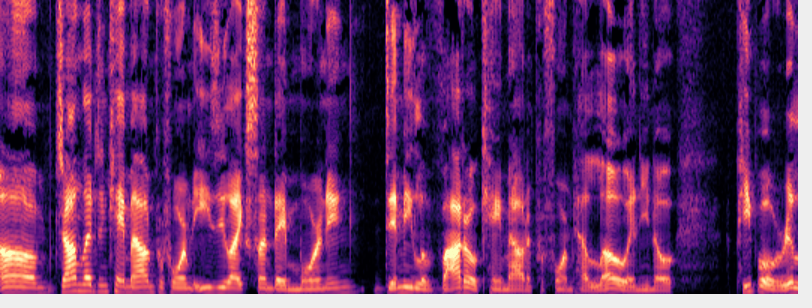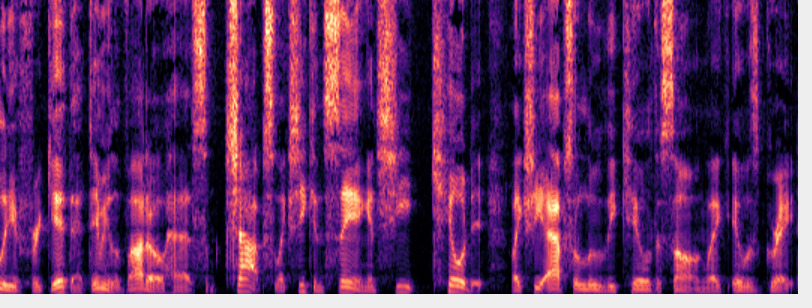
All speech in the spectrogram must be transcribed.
Um, John Legend came out and performed "Easy Like Sunday Morning." Demi Lovato came out and performed "Hello," and you know, people really forget that Demi Lovato has some chops. Like she can sing, and she killed it. Like she absolutely killed the song. Like it was great.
